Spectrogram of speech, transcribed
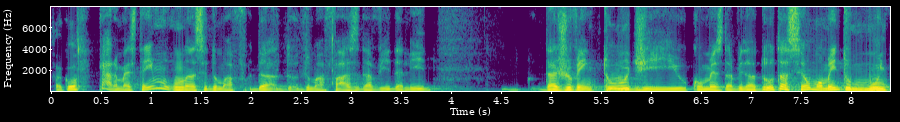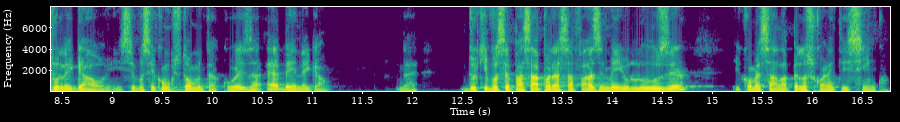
Sacou? Cara, mas tem um lance de uma, da, de uma fase da vida ali, da juventude e o começo da vida adulta, ser um momento muito legal. E se você conquistou muita coisa, é bem legal. Né? Do que você passar por essa fase meio loser e começar lá pelos 45.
